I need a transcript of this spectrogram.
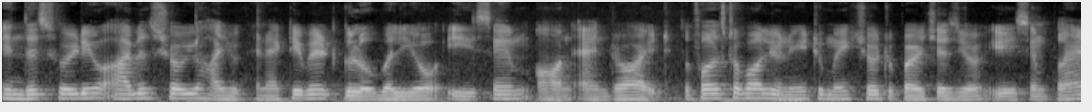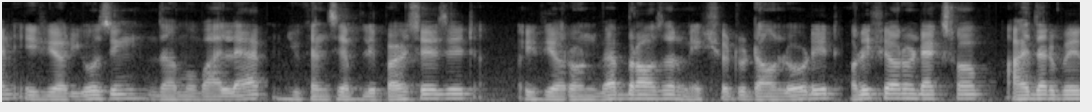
In this video, I will show you how you can activate Global Globalio eSIM on Android. So first of all, you need to make sure to purchase your eSIM plan. If you are using the mobile app, you can simply purchase it if you're on web browser make sure to download it or if you're on desktop either way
